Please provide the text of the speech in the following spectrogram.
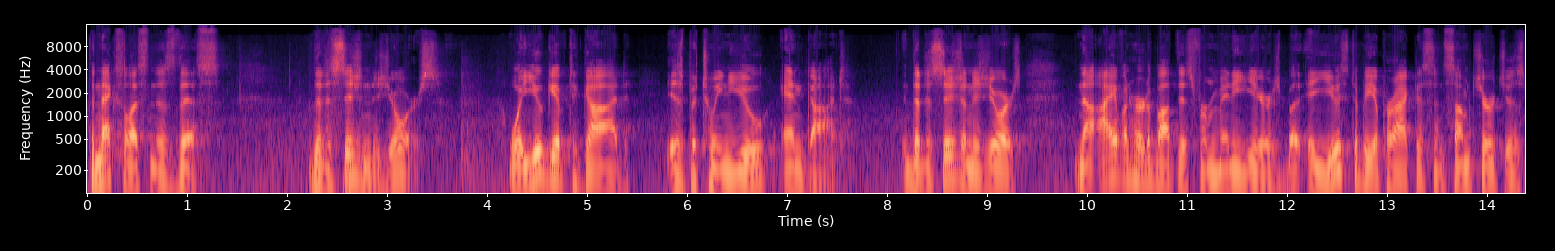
The next lesson is this the decision is yours. What you give to God is between you and God. The decision is yours. Now, I haven't heard about this for many years, but it used to be a practice in some churches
